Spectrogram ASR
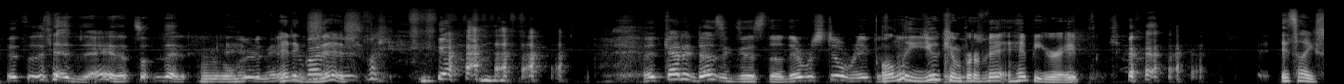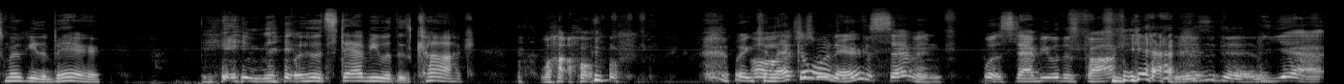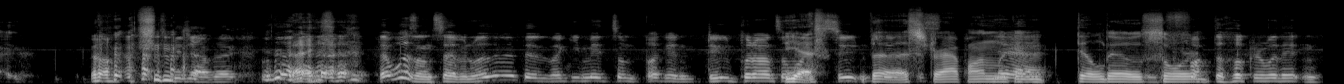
It's, it's, hey, that's something that It exists. it kind of does exist though. There were still rapists. Only you can and prevent hippie rape. It's like Smokey the Bear, shit. Hey man, but who'd stab you with his cock. wow. Wait, can oh, that just go made on me air? Think of seven. What? Stab you with his cock? Yeah. Yes, it did. yeah, Oh, Good job, Rick. nice. that was on seven, wasn't it? That like he made some fucking dude put on some like, suit. And The shit. strap on Yeah. looking dildo and sword. Fuck the hooker with it and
